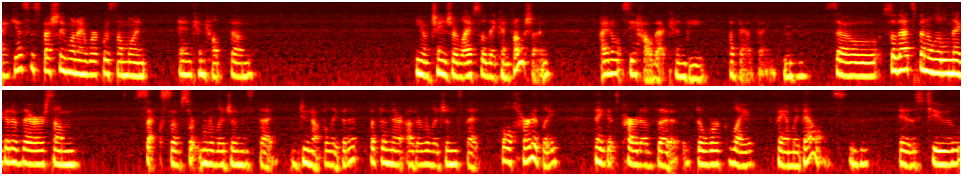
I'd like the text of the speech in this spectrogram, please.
i guess especially when i work with someone and can help them you know change their life so they can function i don't see how that can be a bad thing Mm-hmm. so so that's been a little negative there are some sects of certain religions that do not believe in it but then there are other religions that wholeheartedly think it's part of the the work life family balance Mhm. is to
